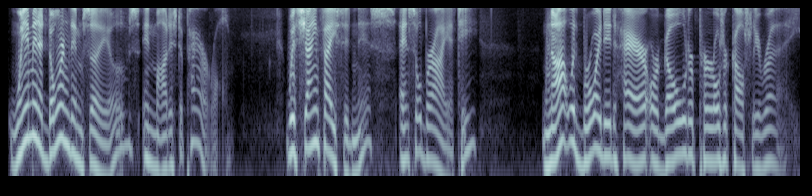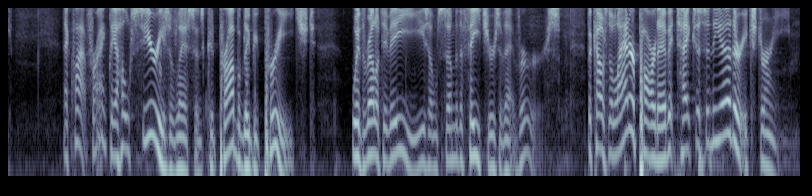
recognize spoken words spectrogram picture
women adorn themselves in modest apparel, with shamefacedness and sobriety, not with broided hair or gold or pearls or costly array. Now, quite frankly, a whole series of lessons could probably be preached with relative ease on some of the features of that verse because the latter part of it takes us in the other extreme.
